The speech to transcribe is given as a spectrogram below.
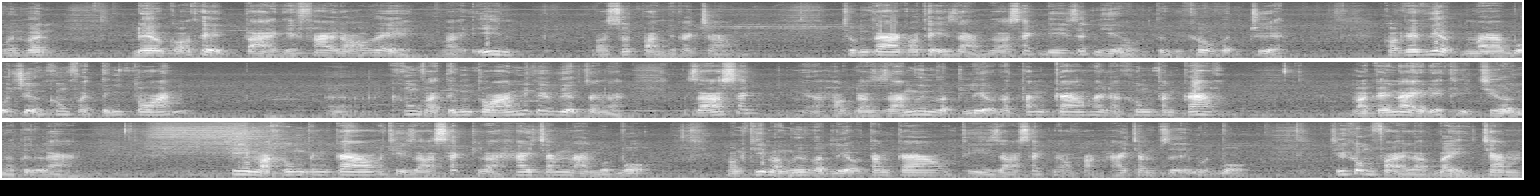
vân vân, đều có thể tải cái file đó về và in và xuất bản cho các cháu. Chúng ta có thể giảm giá sách đi rất nhiều từ cái khâu vận chuyển. Còn cái việc mà bộ trưởng không phải tính toán ờ, không phải tính toán những cái việc rằng là giá sách hoặc là giá nguyên vật liệu nó tăng cao hay là không tăng cao mà cái này để thị trường nó tự làm. Khi mà không tăng cao thì giá sách là 200 ngàn một bộ. Còn khi mà nguyên vật liệu tăng cao thì giá sách nó khoảng hai trăm rưỡi một bộ, chứ không phải là 700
